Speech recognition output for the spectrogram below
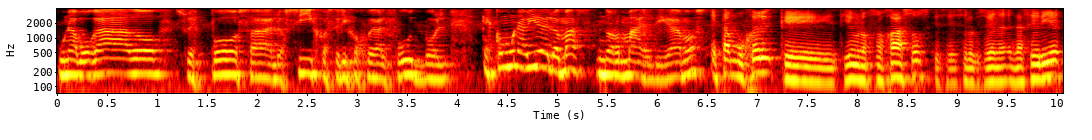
un abogado, su esposa, los hijos, el hijo juega al fútbol. Es como una vida de lo más normal, digamos. Esta mujer que tiene unos ojazos, que es lo que se ve en la serie,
